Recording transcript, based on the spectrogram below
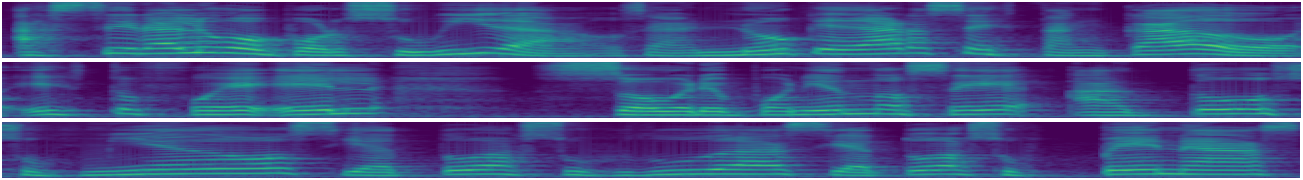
hacer algo por su vida, o sea, no quedarse estancado. Esto fue él sobreponiéndose a todos sus miedos y a todas sus dudas y a todas sus penas.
